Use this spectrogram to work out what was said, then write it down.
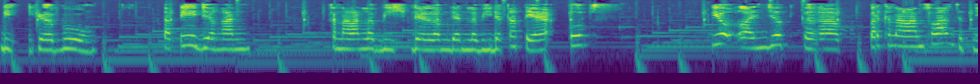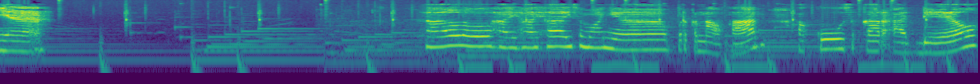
Digabung. Tapi jangan kenalan lebih dalam dan lebih dekat ya. Ups. Yuk lanjut ke perkenalan selanjutnya. Halo, hai hai hai semuanya. Perkenalkan, aku Sekar Adel.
